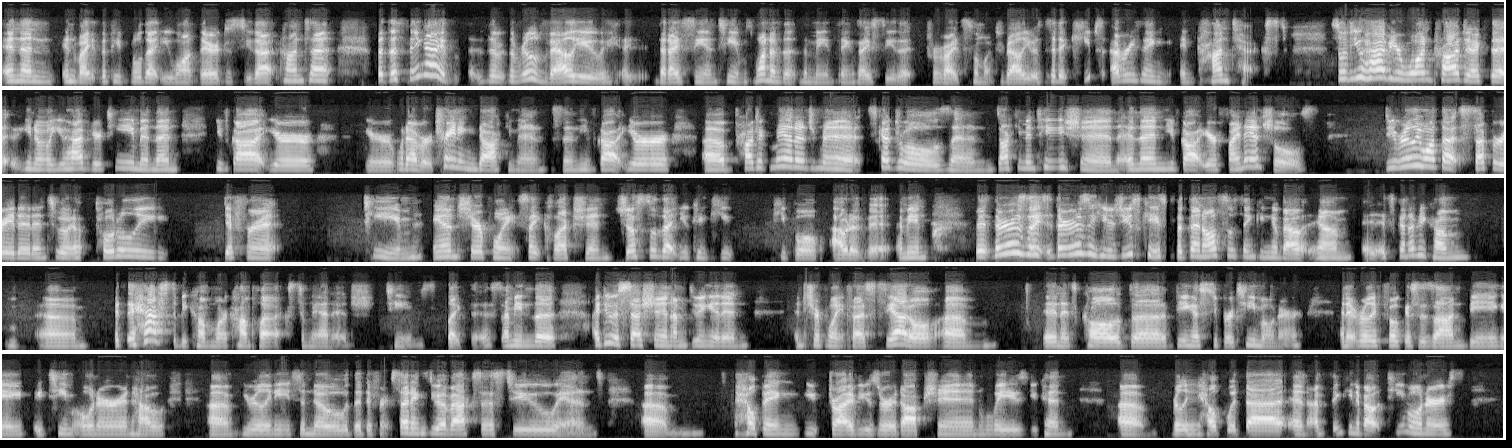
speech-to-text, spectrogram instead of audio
and then invite the people that you want there to see that content. But the thing i the, the real value eh, that i see in teams one of the, the main things i see that provides so much value is that it keeps everything in context. So if you have your one project that you know you have your team and then you've got your your whatever training documents and you've got your uh, project management schedules and documentation and then you've got your financials do you really want that separated into a totally different team and SharePoint site collection just so that you can keep people out of it? I mean, there is a there is a huge use case, but then also thinking about um, it's going to become um, it, it, has to become more complex to manage teams like this. I mean, the I do a session. I'm doing it in in SharePoint Fest Seattle, um, and it's called uh, being a super team owner and it really focuses on being a, a team owner and how um, you really need to know the different settings you have access to and um, helping drive user adoption ways you can um, really help with that. And i'm thinking about team owners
